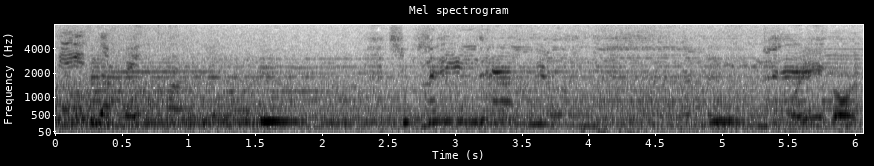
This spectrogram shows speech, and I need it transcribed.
needs the FaceTime? Where are you going?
